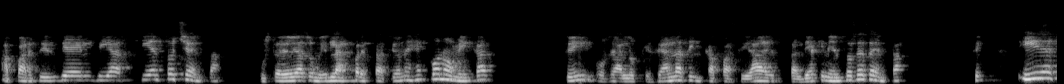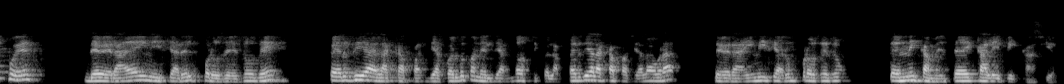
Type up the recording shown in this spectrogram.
a partir del día 180, usted debe asumir las prestaciones económicas ¿sí? O sea, lo que sean las incapacidades hasta el día 560, ¿sí? Y después deberá de iniciar el proceso de pérdida de la capacidad, de acuerdo con el diagnóstico, la pérdida de la capacidad laboral, deberá iniciar un proceso técnicamente de calificación.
